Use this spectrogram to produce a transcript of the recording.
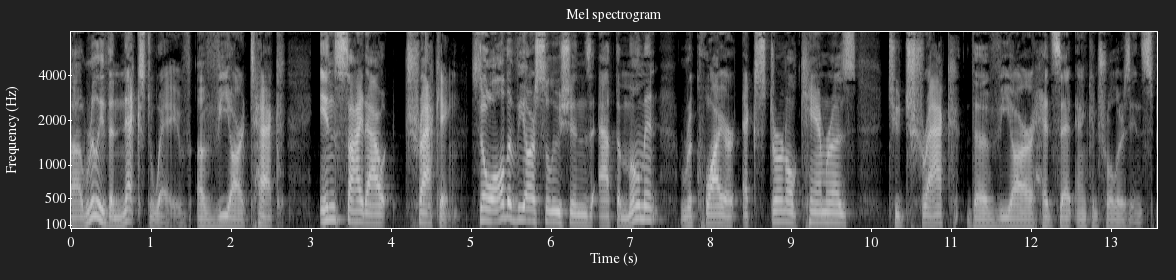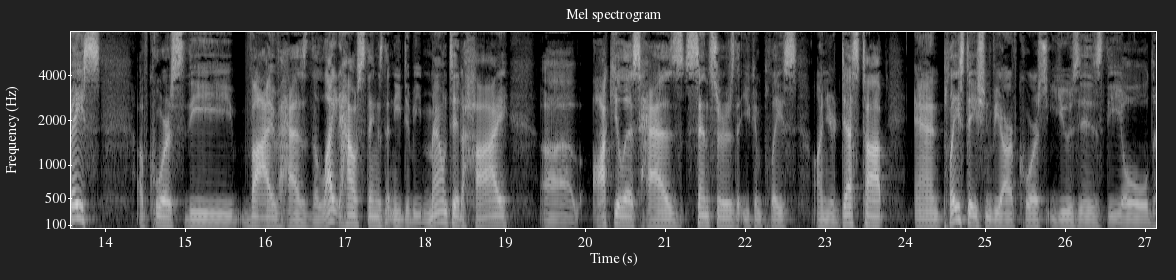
uh, really the next wave of VR tech, inside out tracking. So, all the VR solutions at the moment require external cameras to track the VR headset and controllers in space. Of course, the Vive has the lighthouse things that need to be mounted high. Uh, Oculus has sensors that you can place on your desktop. And PlayStation VR, of course, uses the old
